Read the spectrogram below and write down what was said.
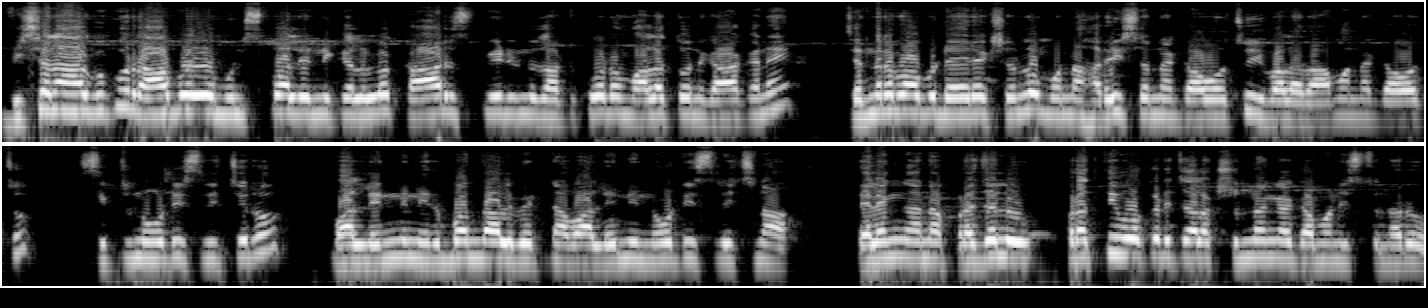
విషనాగుకు రాబోయే మున్సిపల్ ఎన్నికలలో కారు స్పీడ్ను తట్టుకోవడం వాళ్ళతోని కాకనే చంద్రబాబు డైరెక్షన్లో మొన్న హరీష్ అన్న కావచ్చు ఇవాళ రామన్న కావచ్చు సిట్ నోటీసులు ఇచ్చారు వాళ్ళు ఎన్ని నిర్బంధాలు పెట్టినా వాళ్ళు ఎన్ని నోటీసులు ఇచ్చినా తెలంగాణ ప్రజలు ప్రతి ఒక్కటి చాలా క్షుణ్ణంగా గమనిస్తున్నారు.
